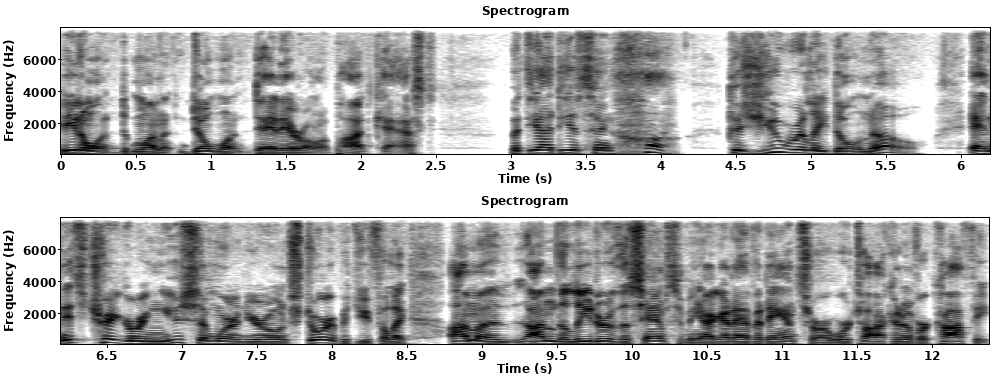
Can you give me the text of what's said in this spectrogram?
You don't want, want don't want dead air on a podcast, but the idea of saying, "Huh," because you really don't know, and it's triggering you somewhere in your own story. But you feel like I'm a I'm the leader of the Samson meeting. I got to have an answer, or we're talking over coffee.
